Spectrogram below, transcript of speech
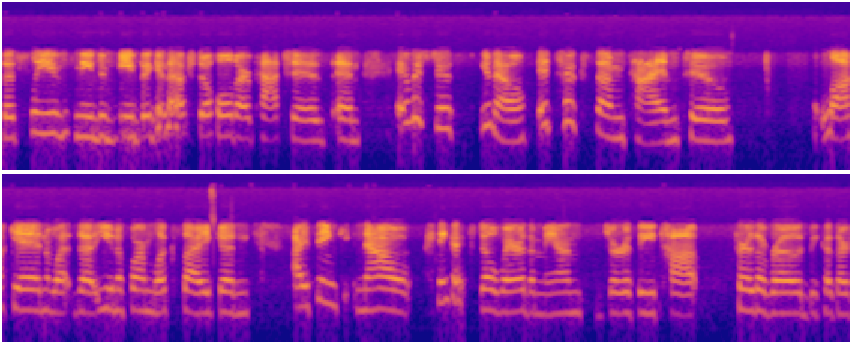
the sleeves need to be big enough to hold our patches. And it was just, you know, it took some time to lock in what the uniform looks like. And I think now, I think I still wear the man's jersey top for the road because our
